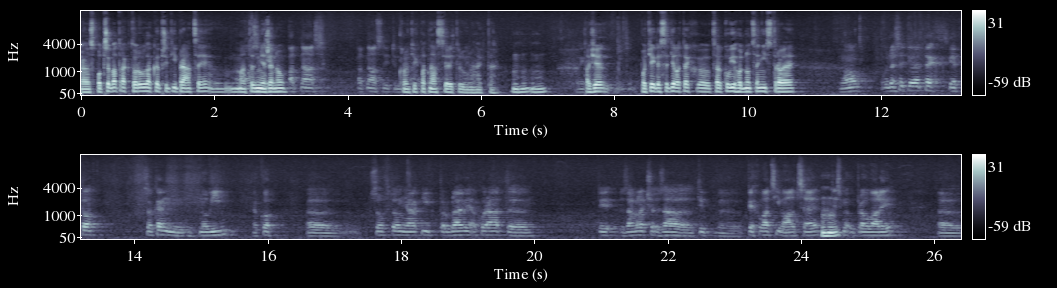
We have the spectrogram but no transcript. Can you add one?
Eh, Spotřeba traktoru takhle při té práci No, máte asi změřenou těch 15, 15 litrů. kolem těch na 15 litrů na hektar. Mhm, mhm. hektar. Takže po těch deseti letech eh, celkový hodnocení stroje, No, po deseti letech je to celkem nový, jako e, jsou v tom nějaký problémy, akorát e, ty, zavlač, za, ty e, pěchovací válce, Mhm. ty jsme upravovali, e,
